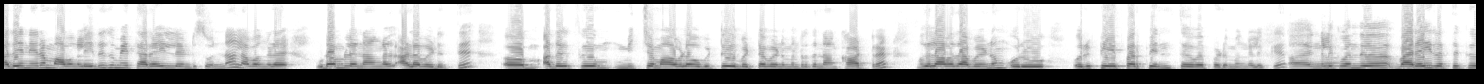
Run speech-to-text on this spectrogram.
அதே நேரம் அவங்களை எதுக்குமே தரையில்லைன்னு சொன்னால் அவங்கள உடம்புல நாங்கள் அளவெடுத்து அதுக்கு மிச்சமாக அவ்வளோ விட்டு வெட்ட வேணுமென்றதை நான் காட்டுறேன். முதலாவதாக வேணும் ஒரு ஒரு பேப்பர் பென் தேவைப்படும் எங்களுக்கு. எங்களுக்கு வந்து வரைகிறதுக்கு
